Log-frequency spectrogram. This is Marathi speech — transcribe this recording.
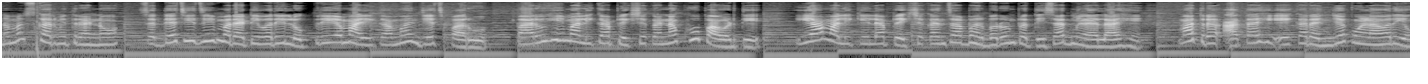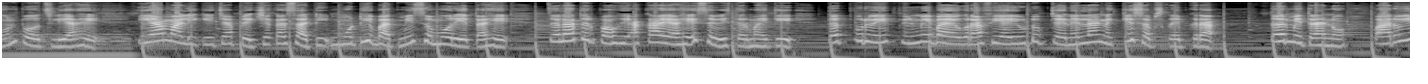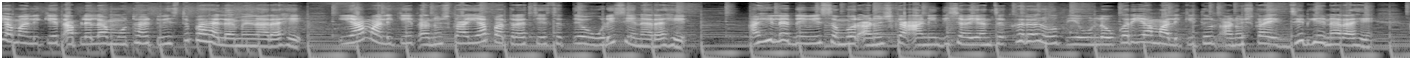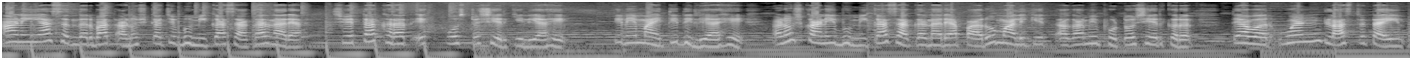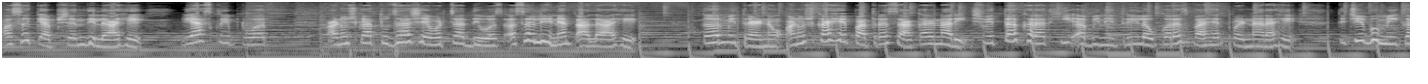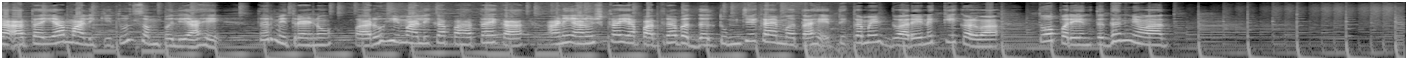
नमस्कार मित्रांनो सध्याची जी मराठीवरील लोकप्रिय मालिका म्हणजेच पारू. पारू ही मालिका प्रेक्षकांना खूप आवडते. या मालिकेला प्रेक्षकांचा भरभरून प्रतिसाद मिळाला आहे. मात्र आता ही एका रंजक वळणावर येऊन पोहोचली आहे. या मालिकेच्या प्रेक्षकासाठी मोठी बातमी समोर येत आहे. चला तर पाहूया काय आहे सविस्तर माहिती. तत्पूर्वी फिल्मी बायोग्राफी या यूट्यूब चॅनेलला नक्की सबस्क्राईब करा. तर मित्रांनो पारू या मालिकेत आपल्याला मोठा ट्विस्ट पाहायला मिळणार आहे. या मालिकेत अनुष्का या पात्राचे सत्य उघडीस येणार आहे. अहिल्या देवी समोर अनुष्का आणि दिशा यांचे खरं रूप येऊन लवकर या मालिकेतून अनुष्का एक्झिट घेणार आहे. आणि या संदर्भात अनुष्काची भूमिका साकारणाऱ्या श्वेता खरात एक पोस्ट शेअर केली आहे. तिने माहिती दिली आहे. अनुष्काने भूमिका साकारणाऱ्या पारू मालिकेत आगामी फोटो शेअर करत त्यावर वन लास्ट टाइम असं कॅप्शन दिलं आहे. या स्क्रिप्टवर अनुष्का तुझा शेवटचा दिवस असं लिहिण्यात आलं आहे. तर मित्रांनो अनुष्का हे पात्र साकारणारी श्वेता खरात ही अभिनेत्री लवकरच बाहेर पडणार आहे. तिची भूमिका आता या मालिकेतून संपली आहे. तर मित्रांनो पारू ही मालिका पाहताय का? आणि अनुष्का या पात्राबद्दल तुमचे काय मत आहे? ते कमेंटद्वारे नक्की कळवा. तोपर्यंत धन्यवाद.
